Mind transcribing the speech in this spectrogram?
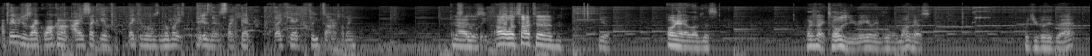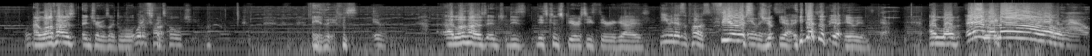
I think he was just like walking on ice like if like if it was nobody's business, like he had like he had cleats on or something. Like No, just, oh, let's talk to you. Oh yeah, I love this. What if I told you aliens live among us? Would you believe that? What? I love how his intro was like the little. What if I X-Fi- told you? aliens? Ew. I love how his int- these these conspiracy theory guys. He even does a post. Theorists. Aliens. yeah, he does. A, yeah, aliens. Yeah. I love. Hey, Hey. Lamau! Wow.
